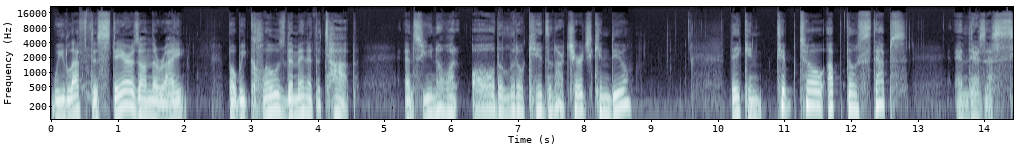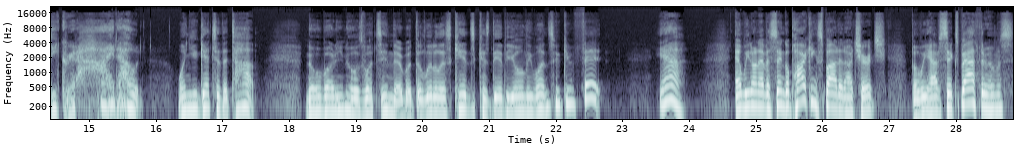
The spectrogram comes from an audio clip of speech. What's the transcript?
we left the stairs on the right, but we closed them in at the top. And so, you know what all the little kids in our church can do? They can tiptoe up those steps, and there's a secret hideout when you get to the top. Nobody knows what's in there but the littlest kids because they're the only ones who can fit. Yeah. And we don't have a single parking spot at our church, but we have six bathrooms.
